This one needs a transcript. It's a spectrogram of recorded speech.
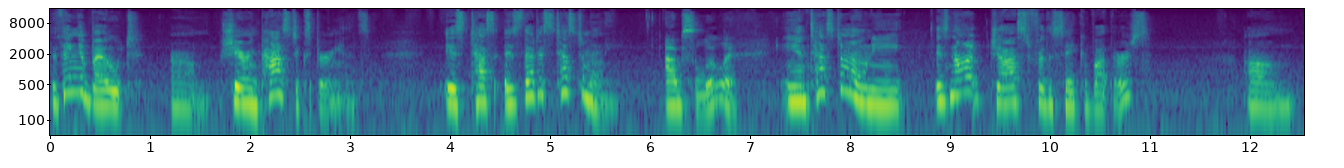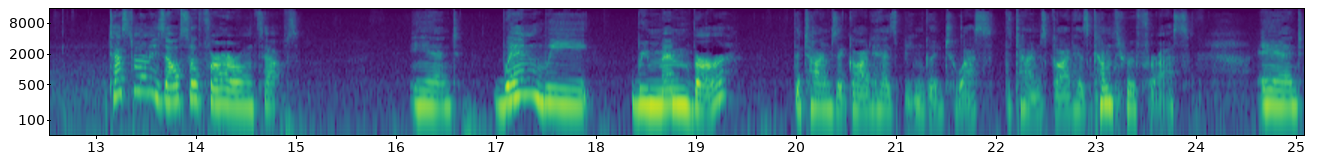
the thing about um, sharing past experience is tes- is that it's testimony, Absolutely. and testimony is not just for the sake of others. Um, testimony is also for our own selves, and when we remember the times that God has been good to us, the times God has come through for us, and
